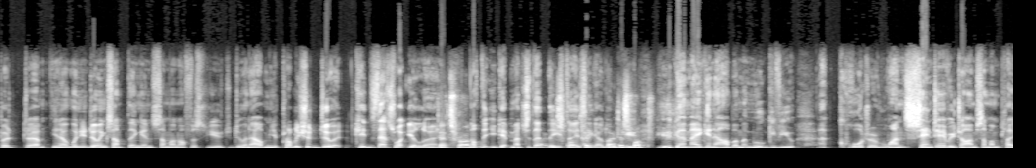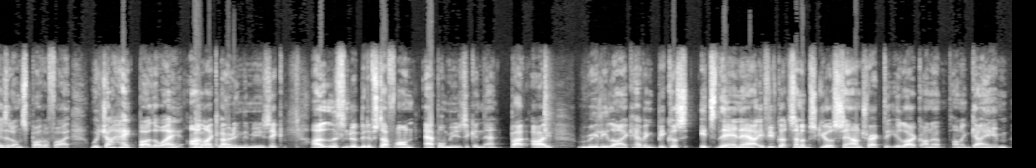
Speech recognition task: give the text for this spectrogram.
but um, you know, when you're doing something and someone offers you to do an album, you probably should do it. Kids, that's what you learn. That's right. Not that you get much of that I these days. They go, look, you, want- you go make an album, and we'll give you a quarter of one cent every time someone plays it on Spotify. Which I hate, by the way. I Oh, like God. owning the music. I listen to a bit of stuff on Apple Music and that, but I really like having because it's there now. If you've got some obscure soundtrack that you like on a on a game.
